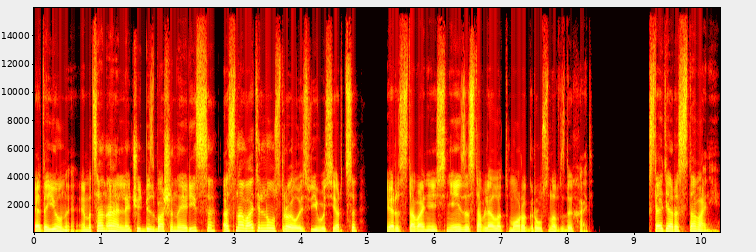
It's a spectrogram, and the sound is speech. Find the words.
Эта юная, эмоциональная, чуть безбашенная Рисса основательно устроилась в его сердце, и расставание с ней заставляло Тмора грустно вздыхать. Кстати, о расставании.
